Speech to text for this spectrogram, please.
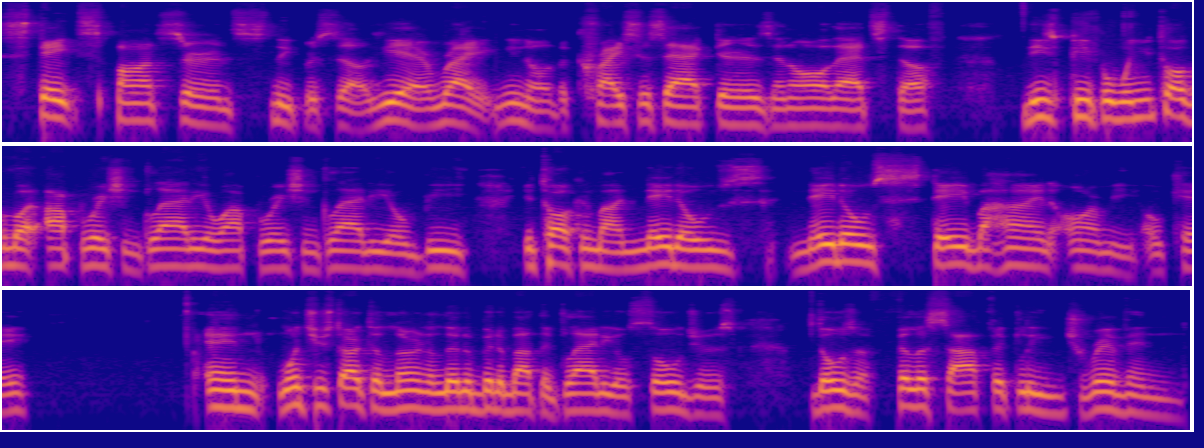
state sponsored sleeper cells. Yeah, right. You know, the crisis actors and all that stuff. These people, when you talk about Operation Gladio, Operation Gladio B, you're talking about NATO's NATO's stay behind army, okay? And once you start to learn a little bit about the Gladio soldiers, those are philosophically driven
